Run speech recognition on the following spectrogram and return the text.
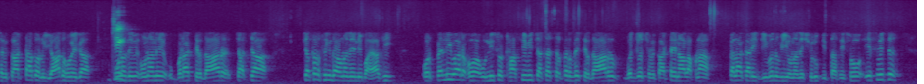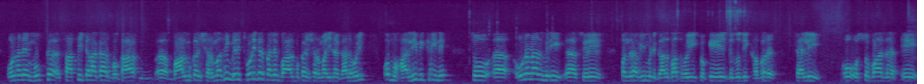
ਛਨਕਾਟਾ ਤੁਹਾਨੂੰ ਯਾਦ ਹੋਵੇਗਾ। ਉਹਨਾਂ ਦੇ ਉਹਨਾਂ ਨੇ ਬੜਾ ਕਿਰਦਾਰ ਚਾਚਾ ਚਤਰ ਸਿੰਘ ਦਾ ਉਹਨਾਂ ਨੇ ਨਿਭਾਇਆ ਸੀ। ਔਰ ਪਹਿਲੀ ਵਾਰ ਉਹ 1988 ਵਿੱਚ ਚਾਚਾ ਚਤਰ ਦੇ ਕਿਰਦਾਰ ਵਜੋਂ ਛਣਕਾਟੇ ਨਾਲ ਆਪਣਾ ਕਲਾਕਾਰੀ ਜੀਵਨ ਵੀ ਉਹਨਾਂ ਨੇ ਸ਼ੁਰੂ ਕੀਤਾ ਸੀ। ਸੋ ਇਸ ਵਿੱਚ ਉਹਨਾਂ ਨੇ ਮੁੱਖ ਸਾਥੀ ਕਲਾਕਾਰ ਬੋਕਾਰ ਅ, ਬਾਲਮੁਕਨ ਸ਼ਰਮਾ ਸੀ। ਮੇਰੀ ਥੋੜੀ ਦੇਰ ਪਹਿਲੇ ਬਾਲਮੁਕਨ ਸ਼ਰਮਾ ਜੀ ਨਾਲ ਗੱਲ ਹੋਈ। ਉਹ ਮੋਹਾਲੀ ਵਿਖੇ ਨੇ। ਸੋ ਉਹਨਾਂ ਨਾਲ ਮੇਰੀ ਸਵੇਰੇ 15-20 ਮਿੰਟ ਗੱਲਬਾਤ ਹੋਈ ਕਿਉਂਕਿ ਇਹ ਜਦੋਂ ਦੀ ਖਬਰ ਫੈਲੀ ਉਹ ਉਸ ਤੋਂ ਬਾਅਦ ਇਹ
